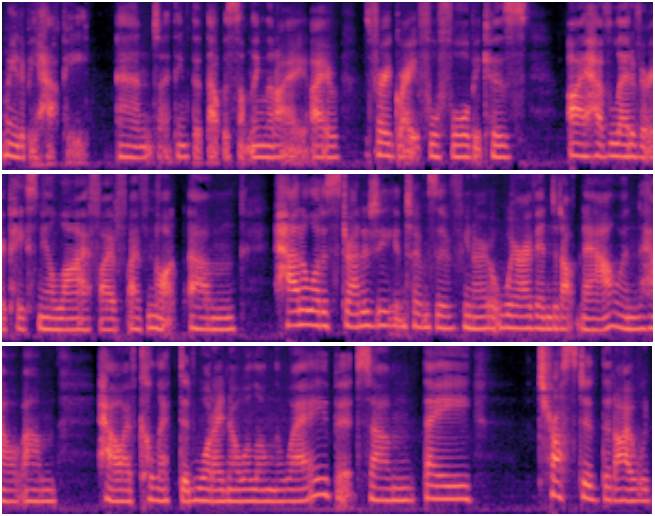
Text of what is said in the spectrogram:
me to be happy. And I think that that was something that I, I was very grateful for because I have led a very piecemeal life. I've I've not um, had a lot of strategy in terms of you know where I've ended up now and how um, how I've collected what I know along the way. But um, they trusted that I would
